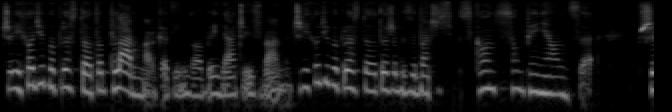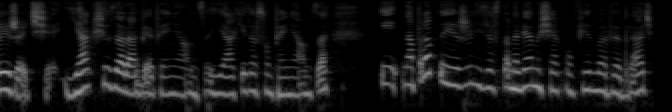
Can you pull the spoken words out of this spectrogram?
Czyli chodzi po prostu o to plan marketingowy, inaczej zwany. Czyli chodzi po prostu o to, żeby zobaczyć, skąd są pieniądze, przyjrzeć się, jak się zarabia pieniądze, jakie to są pieniądze. I naprawdę, jeżeli zastanawiamy się, jaką firmę wybrać,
